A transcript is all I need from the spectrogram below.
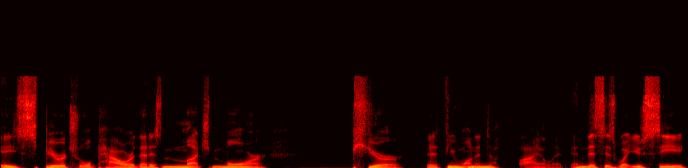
a spiritual power that is much more pure if you mm-hmm. want to defile it. And this is what you see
